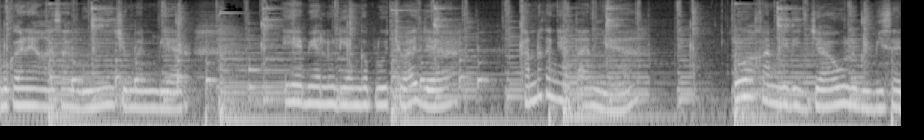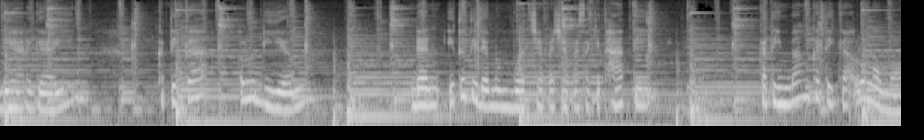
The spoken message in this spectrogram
Bukan yang asal bunyi cuman biar ya biar lu dianggap lucu aja. Karena kenyataannya lu akan jadi jauh lebih bisa dihargai ketika lu diem dan itu tidak membuat siapa-siapa sakit hati Ketimbang ketika lu ngomong,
